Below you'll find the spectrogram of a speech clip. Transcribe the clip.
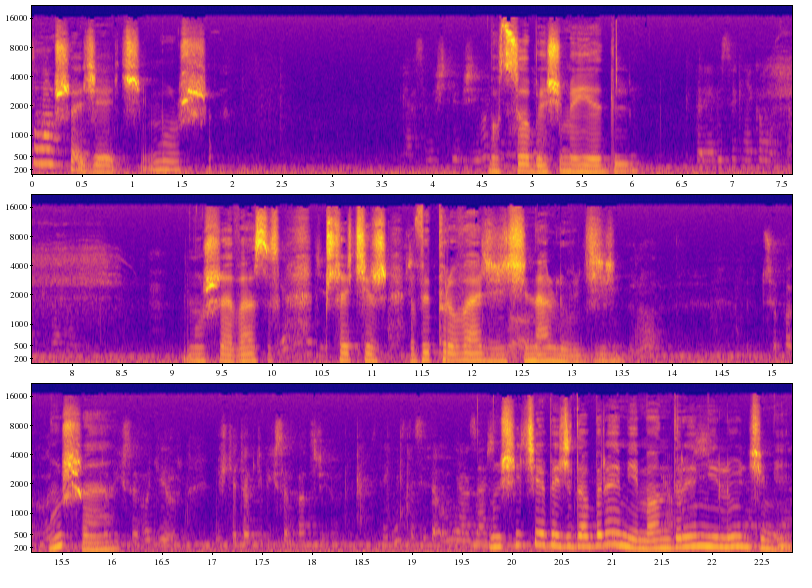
Muszę, dzieci, muszę. Bo co byśmy jedli? Muszę was przecież wyprowadzić na ludzi. Patřil. Musicie być dobrymi, mądrymi ludźmi.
